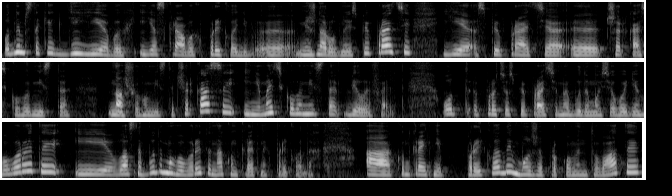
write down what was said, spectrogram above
Одним з таких дієвих і яскравих прикладів е, міжнародної співпраці є співпраця е, черкаського міста. Нашого міста Черкаси і німецького міста Білефельд. От про цю співпрацю ми будемо сьогодні говорити, і власне будемо говорити на конкретних прикладах. А конкретні приклади може прокоментувати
